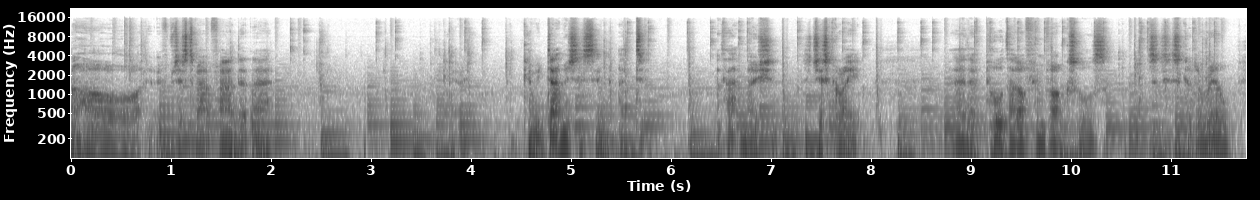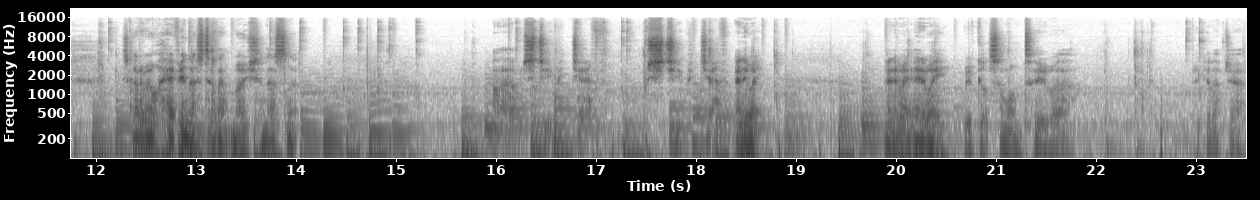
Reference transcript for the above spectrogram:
Oh, we've just about found it there. Okay. Can we damage this thing? Look at that motion. It's just great. Uh, they've pulled that off in voxels. It's just got a real, it's got a real heaviness to that motion, hasn't it? Stupid, Jeff. Stupid, Jeff. Anyway, anyway, anyway, we've got someone to uh, pick it up, Jeff.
